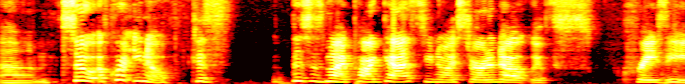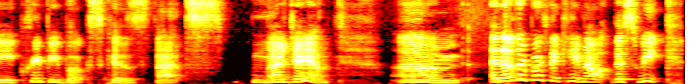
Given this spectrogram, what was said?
Um, so, of course, you know, because this is my podcast, you know, I started out with crazy, creepy books because that's my jam. Um, another book that came out this week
